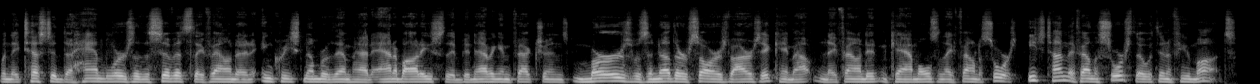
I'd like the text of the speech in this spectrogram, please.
When they tested the handlers of the civets, they found an increased number of them had antibodies. So they'd been having infections. MERS was another SARS virus. It came out and they found it in camels and they found a source. Each time they found the source, though, within a few months.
